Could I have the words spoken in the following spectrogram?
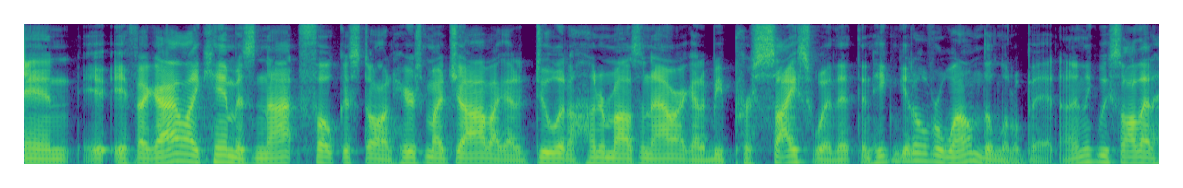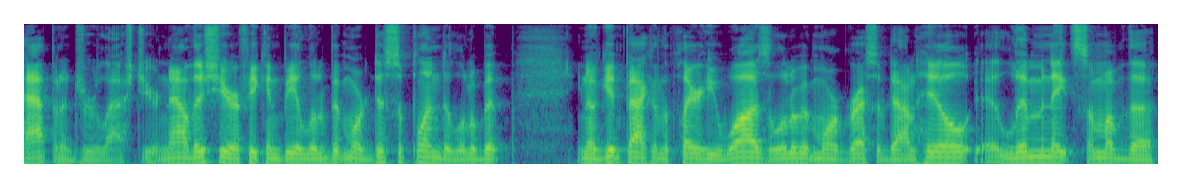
And if a guy like him is not focused on, here's my job, I got to do it 100 miles an hour, I got to be precise with it, then he can get overwhelmed a little bit. I think we saw that happen to Drew last year. Now, this year, if he can be a little bit more disciplined, a little bit, you know, get back to the player he was, a little bit more aggressive downhill, eliminate some of the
